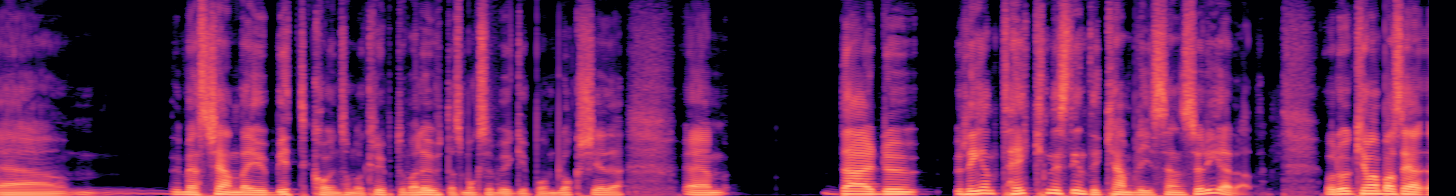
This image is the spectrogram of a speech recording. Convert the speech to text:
eh, det mest kända är ju bitcoin som då kryptovaluta som också bygger på en blockkedja. Ehm, där du rent tekniskt inte kan bli censurerad. Och då kan man bara säga,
